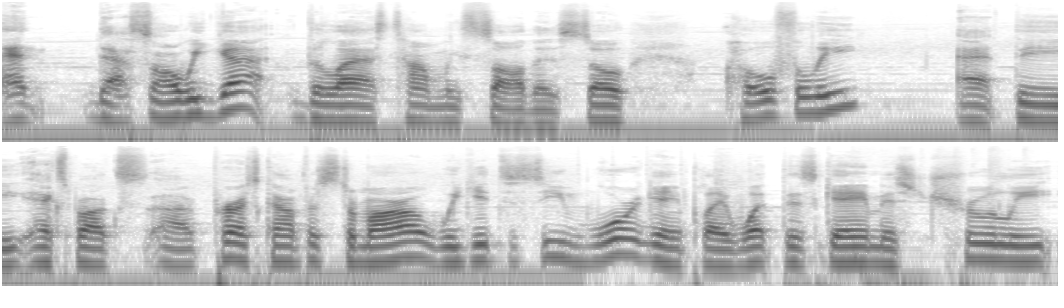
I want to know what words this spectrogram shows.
and that's all we got the last time we saw this. So hopefully at the Xbox uh, press conference tomorrow, we get to see more gameplay, what this game is truly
